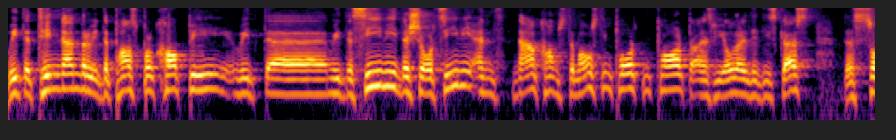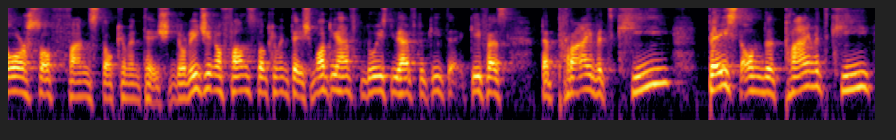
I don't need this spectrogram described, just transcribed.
with the TIN number, with the passport copy, with, uh, with the CV, the short CV, and now comes the most important part, as we already discussed, the source of funds documentation, the origin of funds documentation. What you have to do is you have to give, give us the private key. Based on the private key,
